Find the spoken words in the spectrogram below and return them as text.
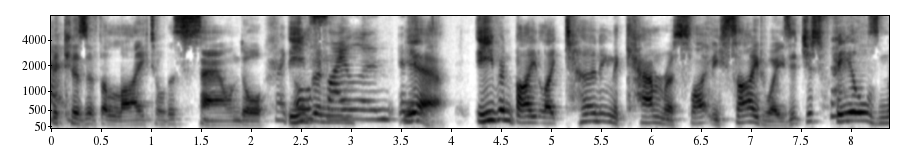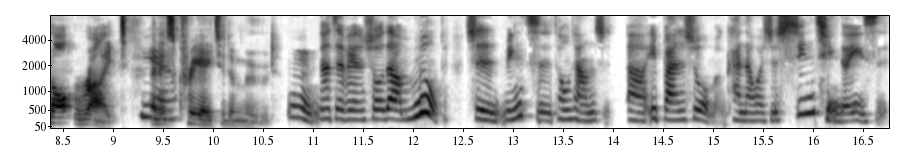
because of the light or the sound or like all even silent. And yeah. Even by like turning the camera slightly sideways, it just feels not right and it's created a mood. 嗯，那这边说到 mood 是名词，通常指呃一般是我们看到会是心情的意思，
